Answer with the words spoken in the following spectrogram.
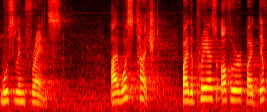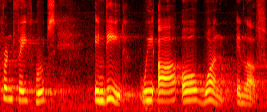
Muslim friends. I was touched by the prayers offered by different faith groups. Indeed, we are all one in love.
